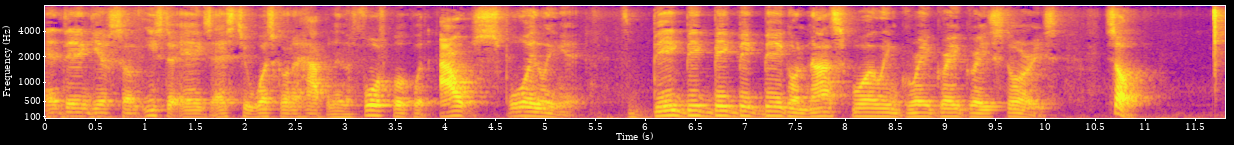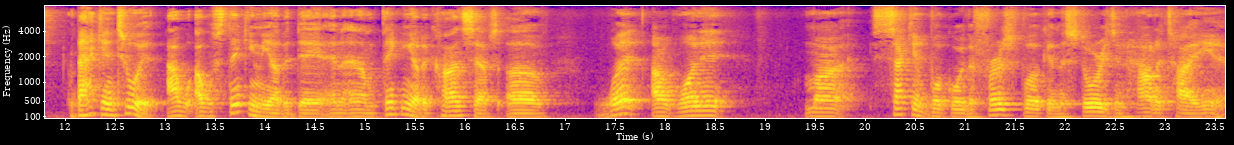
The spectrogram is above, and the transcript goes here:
and then give some Easter eggs as to what's going to happen in the fourth book without spoiling it. It's big, big, big, big, big on not spoiling great, great, great stories. So, back into it. I, I was thinking the other day, and, and I'm thinking of the concepts of what I wanted my second book or the first book and the stories and how to tie in.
